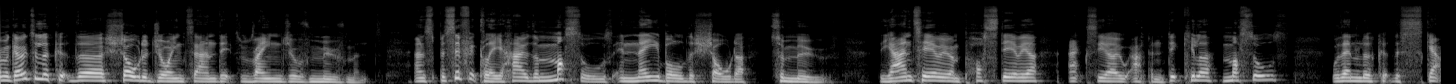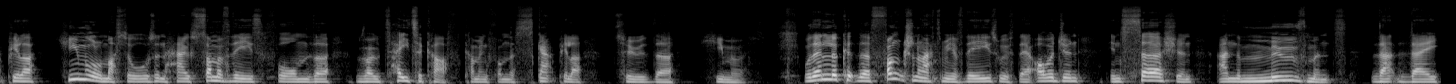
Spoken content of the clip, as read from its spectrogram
we're going to look at the shoulder joint and its range of movement, and specifically how the muscles enable the shoulder to move. The anterior and posterior axio-appendicular muscles. We'll then look at the scapular humeral muscles and how some of these form the rotator cuff coming from the scapula to the humerus. We'll then look at the functional anatomy of these with their origin, insertion, and the movements that they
